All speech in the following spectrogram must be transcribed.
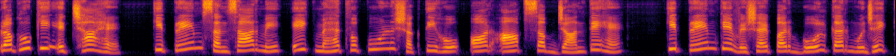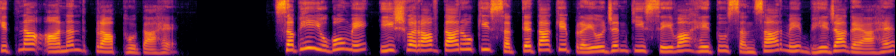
प्रभु की इच्छा है कि प्रेम संसार में एक महत्वपूर्ण शक्ति हो और आप सब जानते हैं कि प्रेम के विषय पर बोलकर मुझे कितना आनंद प्राप्त होता है। सभी युगों में ईश्वरावतारों की सत्यता के प्रयोजन की सेवा हेतु संसार में भेजा गया है।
